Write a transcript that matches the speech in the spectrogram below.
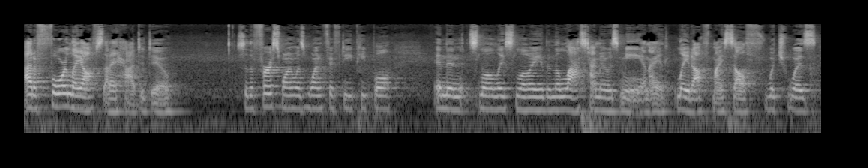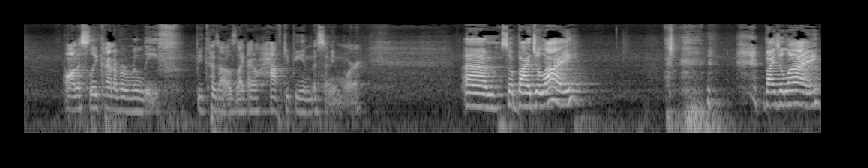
out of four layoffs that I had to do. So the first one was 150 people, and then slowly, slowly, then the last time it was me, and I laid off myself, which was honestly kind of a relief because I was like, I don't have to be in this anymore. Um, so by July, by July,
